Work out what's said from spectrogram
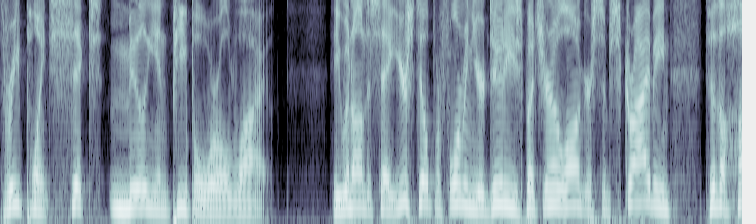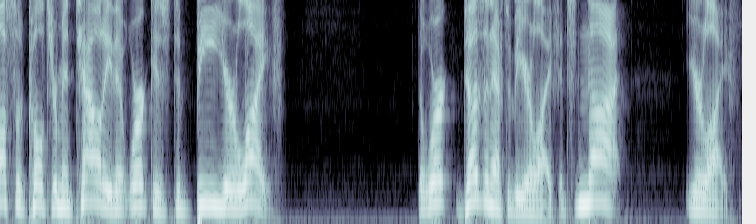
3.6 million people worldwide. He went on to say, You're still performing your duties, but you're no longer subscribing to the hustle culture mentality that work is to be your life. The work doesn't have to be your life, it's not your life.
